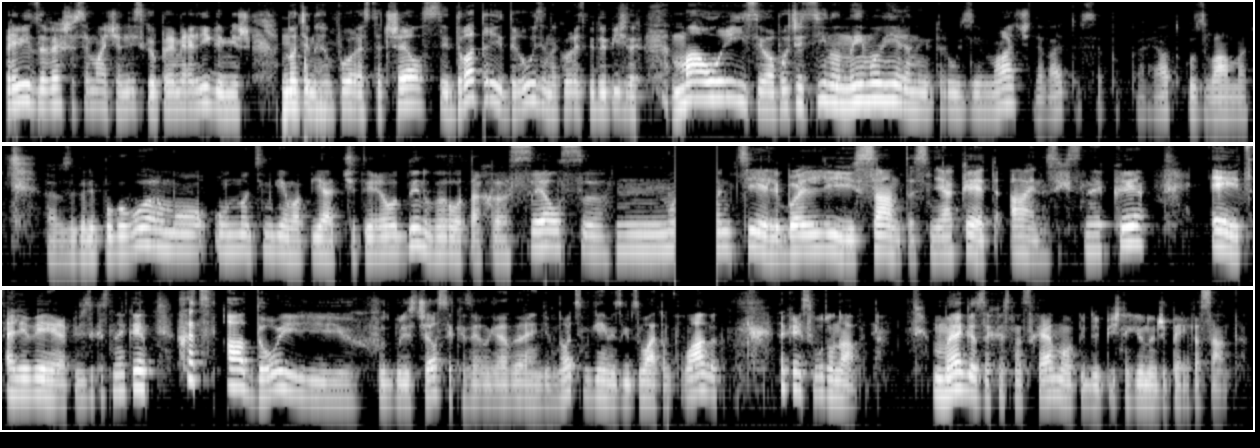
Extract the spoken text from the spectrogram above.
Привіт, завершився матч англійської прем'єр-ліги між Nottingham Forest та Челсі. 2-3, друзі, на користь підопічних Маурісіо. Почасіно неймовірний, друзі, матч. Давайте все по порядку з вами е, взагалі поговоримо. У Ноттінгема 5-4-1, в воротах Селс. м, Монтєль, Балі, Сантос, Ніакет, Айн, захисники. Ейтс, Олівейра, півзахисники, Хадсон Адой, футболіст Челсі, який зараз грає в оренді в Ноттінгемі з Гібсвайтом в флангах, та Кріс Вуд у нападі. Мега захисна схема у підопічних Юно Джипері та Санта.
